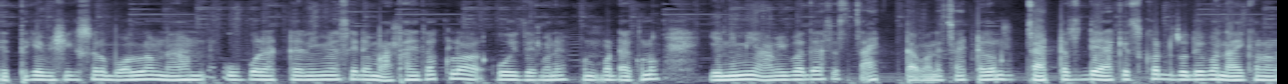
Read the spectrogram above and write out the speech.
এর থেকে বেশি কিছু বললাম না। এখন উপরে একটা এনিমি আছে, এটা মাথায় থাকল। আর ওই যে মানে কোনপাট এখনও এনিমি আমি বাদে আছে চারটা। মানে চারটা, কারণ চারটা যদি এক স্কট যদিও বা নাই, কারণ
